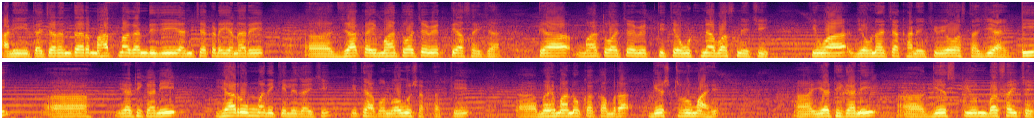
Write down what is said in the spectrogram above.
आणि त्याच्यानंतर महात्मा गांधीजी यांच्याकडे येणारे ज्या काही महत्त्वाच्या व्यक्ती असायच्या त्या महत्त्वाच्या व्यक्तीच्या उठण्या बसण्याची किंवा जेवणाच्या खाण्याची व्यवस्था जी आहे ती या ठिकाणी ह्या रूममध्ये केली जायची. इथे आपण बघू शकतात की मेहमानों का कमरा गेस्ट रूम आहे. या ठिकाणी गेस्ट येऊन बसायचे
